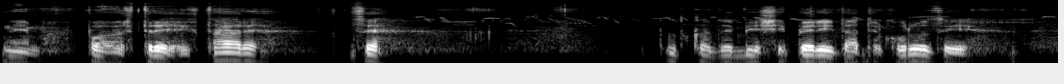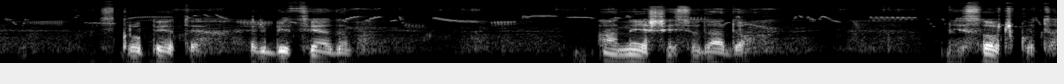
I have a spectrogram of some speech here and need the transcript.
ним поверх 3 гектари. Це тут коли більше передати кукурудзи і скропити гербіцидом, а нижче сюди до лісочку то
